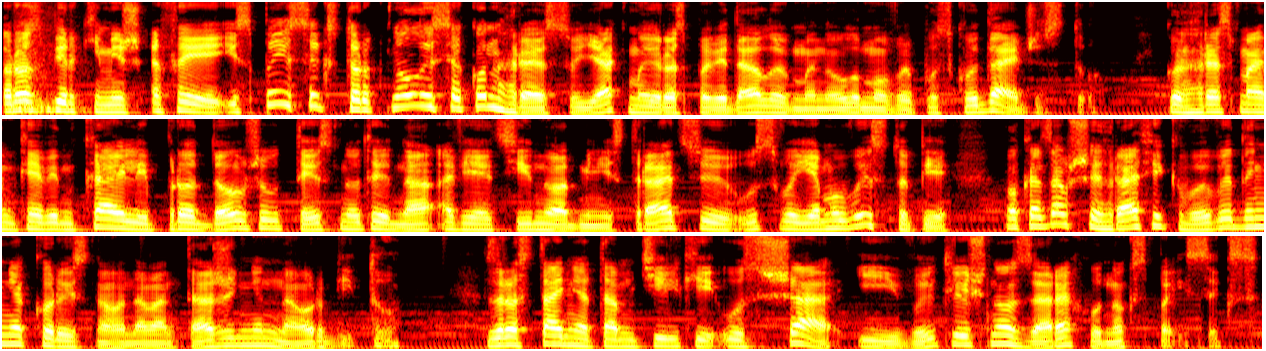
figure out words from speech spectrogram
Розбірки між FAA і SpaceX торкнулися Конгресу, як ми й розповідали в минулому випуску дайджесту. Конгресмен Кевін Кайлі продовжив тиснути на авіаційну адміністрацію у своєму виступі, показавши графік виведення корисного навантаження на орбіту. Зростання там тільки у США і виключно за рахунок SpaceX.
